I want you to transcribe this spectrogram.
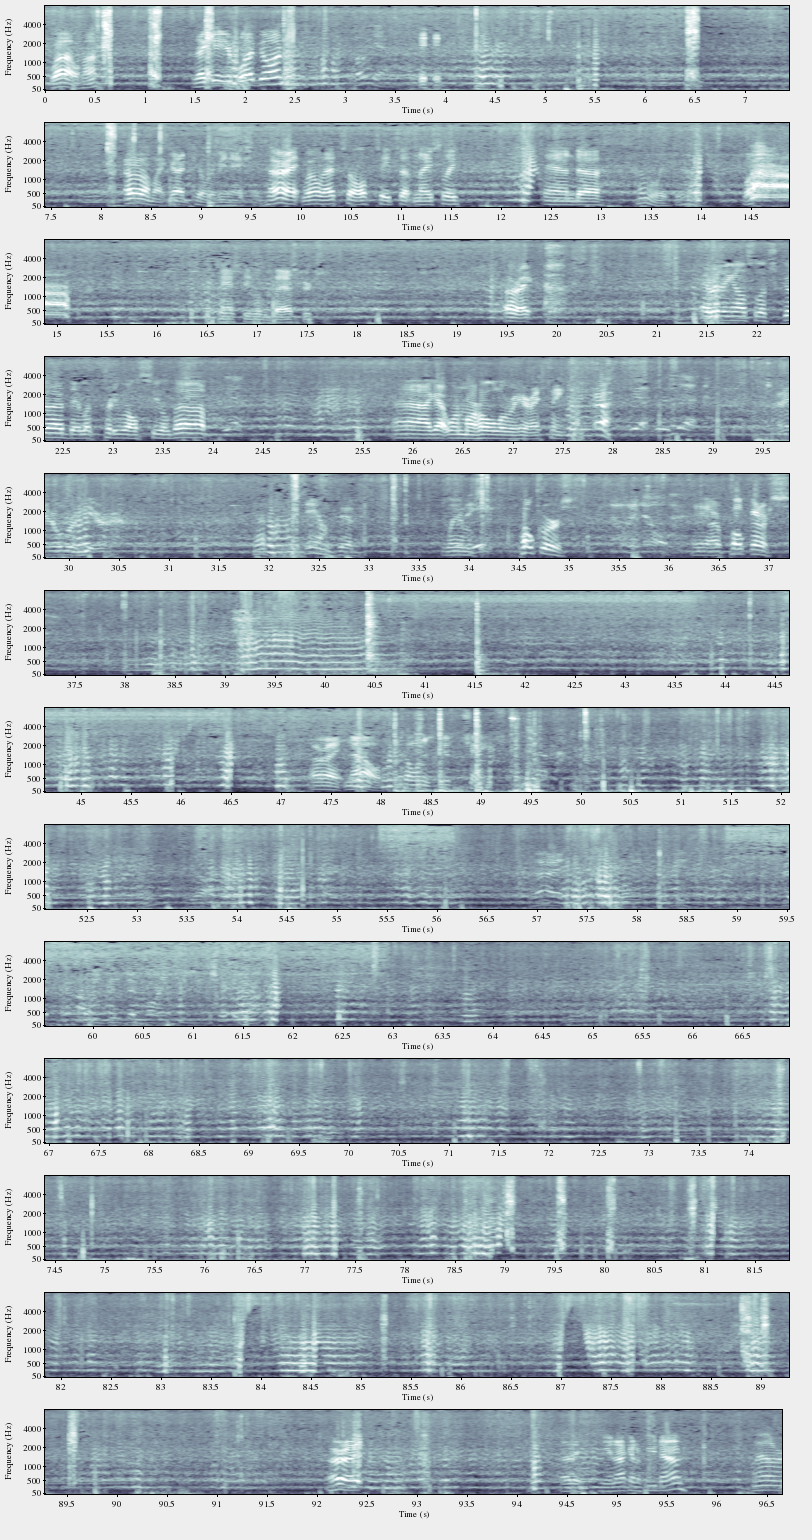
Wow, huh? Did that get your blood going? Oh, yeah. oh my God, Killer Bee Nation. All right, well, that's all taped up nicely. And, uh, holy God. Wow! Nasty little bastards. All right. Everything else looks good. They look pretty well sealed up. Yeah. Uh, I got one more hole over here, I think. Ah, Yeah. Where's that? right over here. God damn dead limbs. Pokers. I know. They are pokers. All right, now the tone has just changed. All right. How do you do? Good morning to you. All right. Are they, you knocking a few down? Well,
